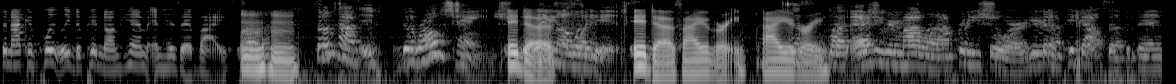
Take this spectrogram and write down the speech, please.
then I completely depend on him and his advice. So Mm-hmm. sometimes it, the roles change. It does. on what it is. It does. I agree. I agree. Like as you remodeling, I'm pretty sure you're gonna pick out stuff, but then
